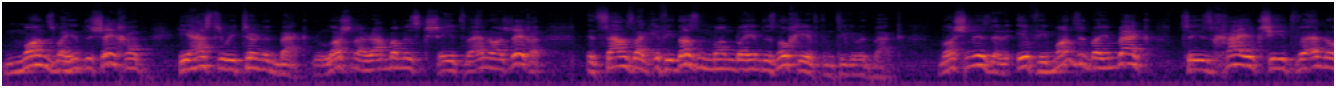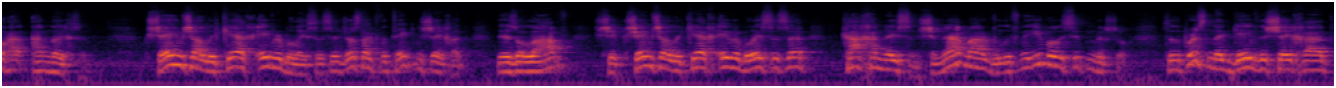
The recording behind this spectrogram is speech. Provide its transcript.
mons by him the sheichad, he has to return it back. The Lashon Rambam is ksheyitvenu It sounds like if he doesn't mon by him, there's no chiyuv to give it back. Lashon is that if he mons it by him back, so he's chayiv ksheyitvenu hanoichsin. Kshem shall likech ever b'leisase, just like for taking sheichat, there's a lav, shekshem shall likech ever b'leisase, kacha nesen, shenamar v'lifnei ivo isitin mikshul. So the person that gave the sheichat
